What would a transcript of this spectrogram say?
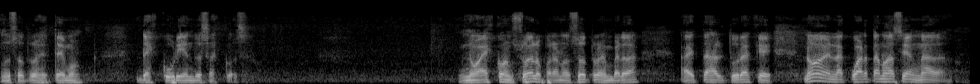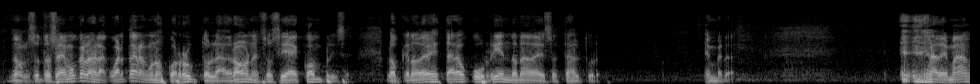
nosotros estemos descubriendo esas cosas. No es consuelo para nosotros, en verdad, a estas alturas que, no, en la cuarta no hacían nada. No, nosotros sabemos que los de la cuarta eran unos corruptos, ladrones, sociedades cómplices. Lo que no debe estar ocurriendo nada de eso a estas alturas, en verdad. Además,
